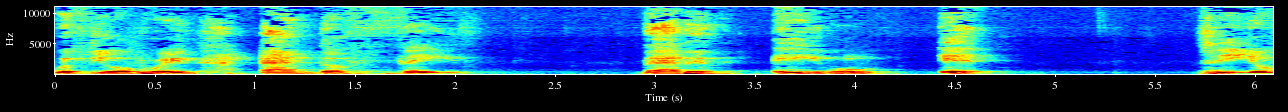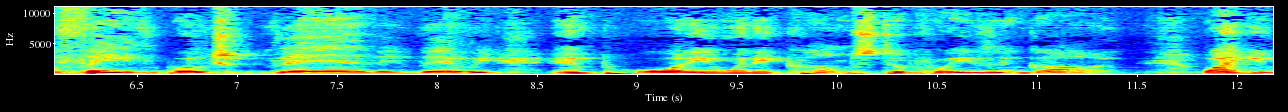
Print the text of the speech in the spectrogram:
with your praise and the faith that enable it. See, your faith works very, very important when it comes to praising God. While you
